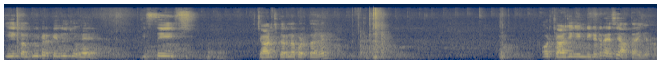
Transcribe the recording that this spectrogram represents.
ये कंप्यूटर केबल जो है, इससे चार्ज करना पड़ता है। और चार्जिंग इंडिकेटर ऐसे आता है यहाँ।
